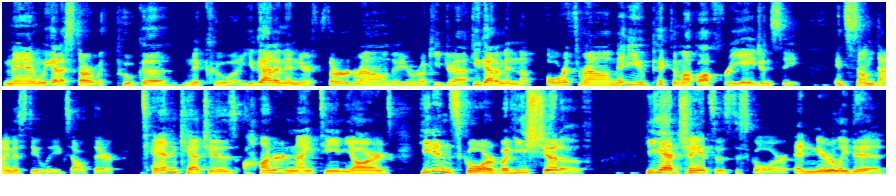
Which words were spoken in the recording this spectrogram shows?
man, we got to start with Puka Nacua. You got him in your third round of your rookie draft. You got him in the fourth round. Maybe you picked him up off free agency in some dynasty leagues out there. 10 catches, 119 yards. He didn't score, but he should have. He had chances to score and nearly did.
